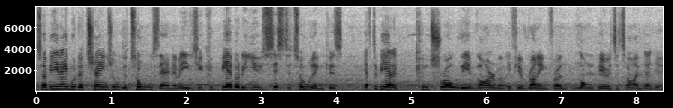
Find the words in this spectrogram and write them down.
So being able to change all the tools then, it means you could be able to use sister tooling because you have to be able to control the environment if you're running for a long periods of time, don't you?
